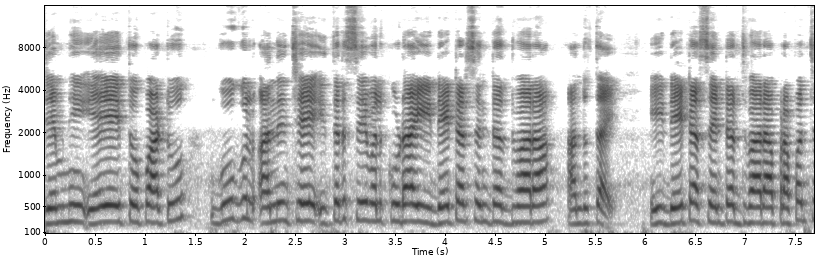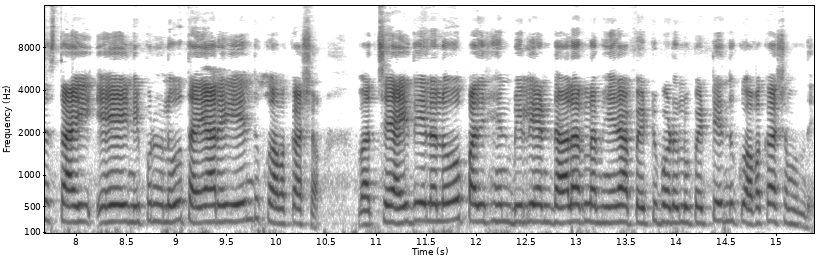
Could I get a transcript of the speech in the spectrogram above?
జెమ్నీ ఏఐతో పాటు గూగుల్ అందించే ఇతర సేవలు కూడా ఈ డేటా సెంటర్ ద్వారా అందుతాయి. ఈ డేటా సెంటర్ ద్వారా ప్రపంచ స్థాయి ఏఐ నిపుణులు తయారయ్యేందుకు అవకాశం. వచ్చే ఐదేళ్ళలో పదిహేను బిలియన్ డాలర్ల మేర పెట్టుబడులు పెట్టేందుకు అవకాశం ఉంది.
